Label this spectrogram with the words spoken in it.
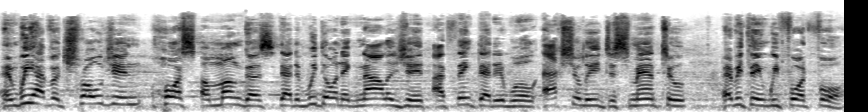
And we have a Trojan horse among us that if we don't acknowledge it, I think that it will actually dismantle everything we fought for.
